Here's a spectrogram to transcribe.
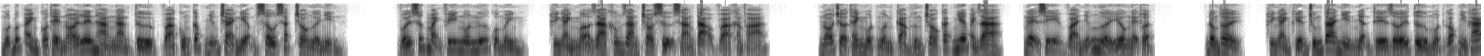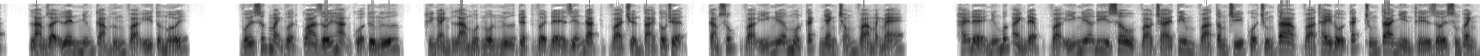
Một bức ảnh có thể nói lên hàng ngàn từ và cung cấp những trải nghiệm sâu sắc cho người nhìn. Với sức mạnh phi ngôn ngữ của mình, hình ảnh mở ra không gian cho sự sáng tạo và khám phá. Nó trở thành một nguồn cảm hứng cho các nhiếp ảnh gia, nghệ sĩ và những người yêu nghệ thuật. Đồng thời, hình ảnh khiến chúng ta nhìn nhận thế giới từ một góc nhìn khác, làm dậy lên những cảm hứng và ý tưởng mới. Với sức mạnh vượt qua giới hạn của từ ngữ, hình ảnh là một ngôn ngữ tuyệt vời để diễn đạt và truyền tải câu chuyện, cảm xúc và ý nghĩa một cách nhanh chóng và mạnh mẽ. Hãy để những bức ảnh đẹp và ý nghĩa đi sâu vào trái tim và tâm trí của chúng ta và thay đổi cách chúng ta nhìn thế giới xung quanh.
